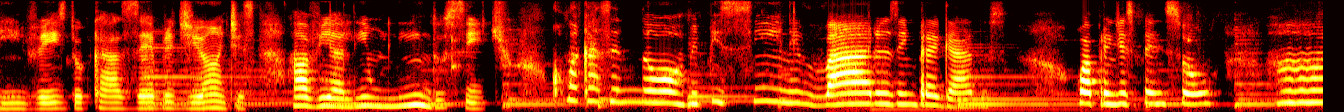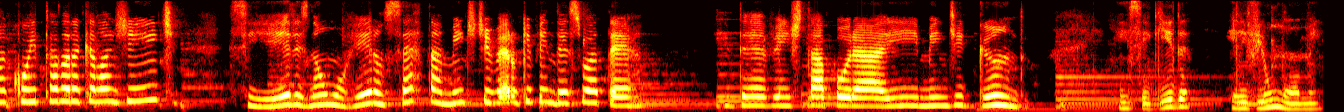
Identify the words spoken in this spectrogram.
E em vez do casebre de antes, havia ali um lindo sítio, com uma casa enorme, piscina e vários empregados. O aprendiz pensou: Ah, coitada daquela gente! Se eles não morreram, certamente tiveram que vender sua terra e devem estar por aí mendigando. Em seguida, ele viu um homem,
